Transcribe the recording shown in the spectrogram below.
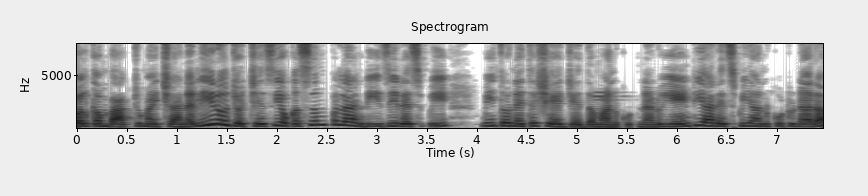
welcome back to my channel ఈరోజు వచ్చేసి ఒక సింపుల్ అండ్ ఈజీ రెసిపీ మీతోనైతే షేర్ చేద్దాం అనుకుంటున్నాను. ఏంటి ఆ రెసిపీ అనుకుంటున్నారా?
